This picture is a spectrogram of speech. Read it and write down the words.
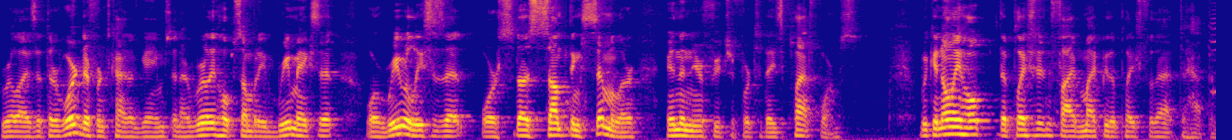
realize that there were different kind of games, and I really hope somebody remakes it or re-releases it or does something similar in the near future for today's platforms. We can only hope that PlayStation 5 might be the place for that to happen.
